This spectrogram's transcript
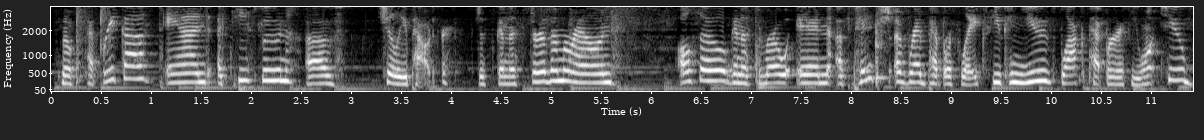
smoked paprika and a teaspoon of chili powder. Just gonna stir them around. Also, gonna throw in a pinch of red pepper flakes. You can use black pepper if you want to.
